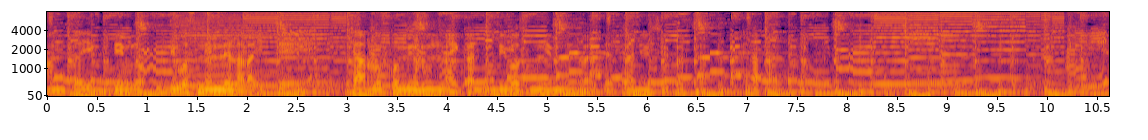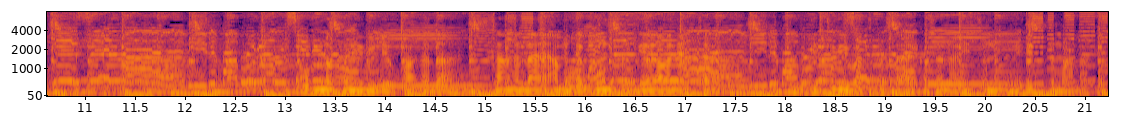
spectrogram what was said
आमचा एक दिव दिवस नेमलेला राहते. चार लोक मिळून नाही का दिवस नेमलेला राहते त्या दिवशी करतात ह्या कार्यक्रम पूर्णपणे व्हिडिओ पहा दादा चांगला आहे आमच्या गुण सगळ्यावाल्याचा. रीतिरिवाज कसा आहे कसा नाही समजून येते तुम्हाला.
